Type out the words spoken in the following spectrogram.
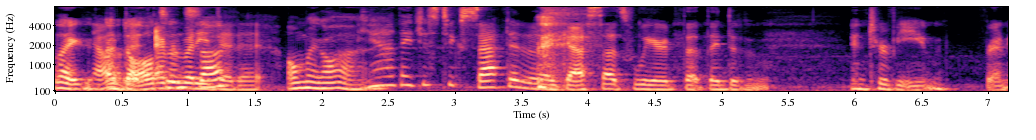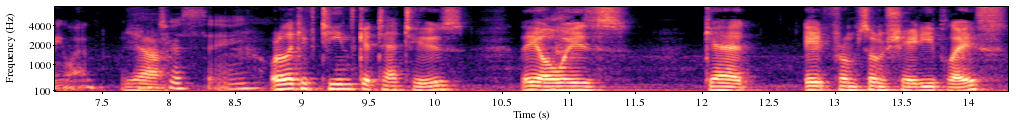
Like No, adults everybody and stuff? did it. Oh my god. Yeah, they just accepted it. I guess that's weird that they didn't intervene for anyone. Yeah. Interesting. Or like if teens get tattoos, they always get it from some shady place.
